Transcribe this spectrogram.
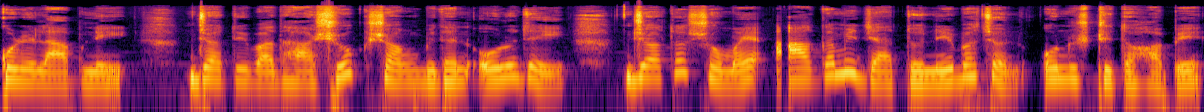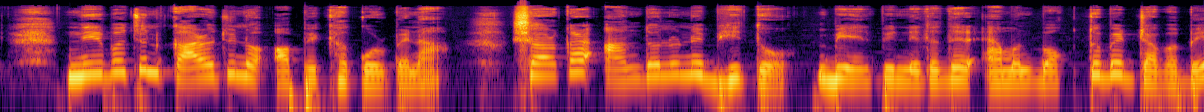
করে লাভ নেই। যতই বাধা আসুক, সংবিধান অনুযায়ী যথাসময়ে আগামী জাতীয় নির্বাচন অনুষ্ঠিত হবে। নির্বাচন কারোর জন্য অপেক্ষা করবে না। সরকার আন্দোলনে ভীত। বিএনপি নেতাদের এমন বক্তব্যের জবাবে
